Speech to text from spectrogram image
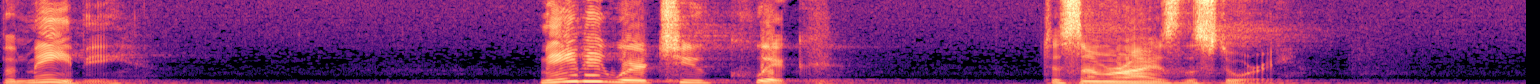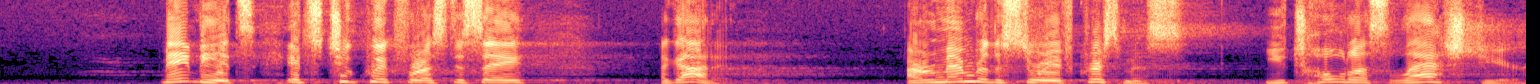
But maybe, maybe we're too quick to summarize the story. Maybe it's, it's too quick for us to say, I got it. I remember the story of Christmas. You told us last year.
